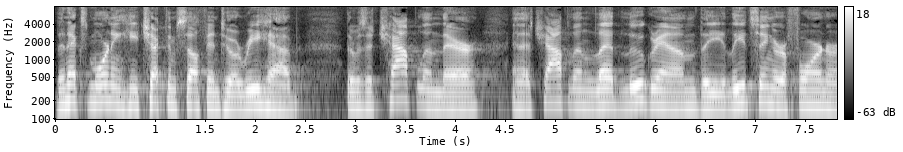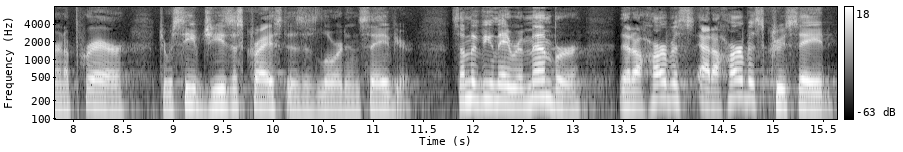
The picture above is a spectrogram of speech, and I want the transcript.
The next morning, he checked himself into a rehab. There was a chaplain there, and the chaplain led Lou Gramm, the lead singer of Foreigner, in a prayer to receive Jesus Christ as his Lord and Savior. Some of you may remember that a harvest, at a harvest crusade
